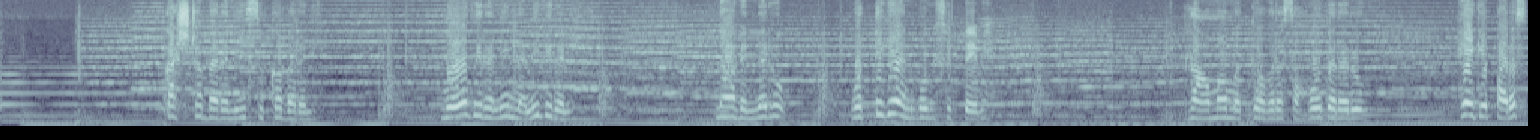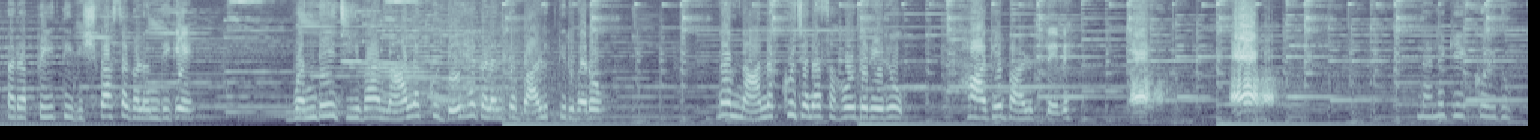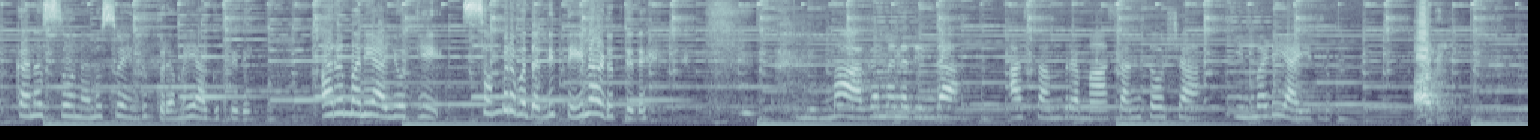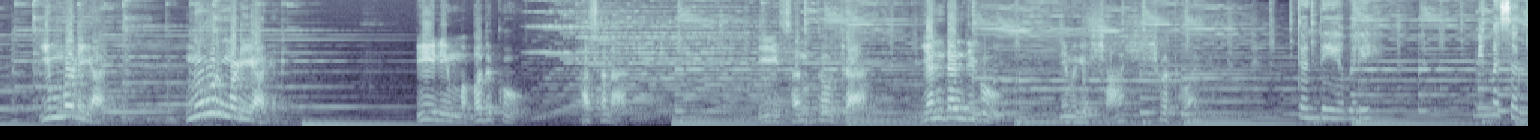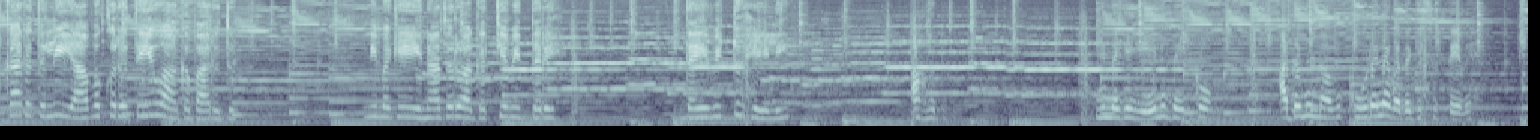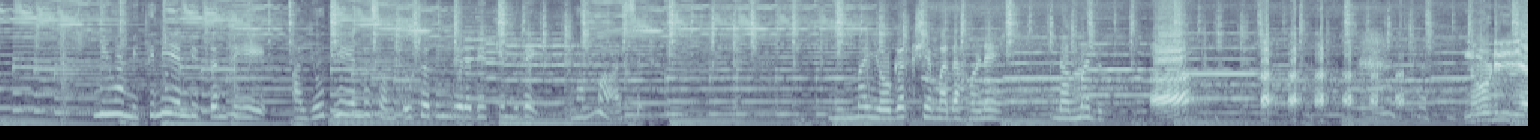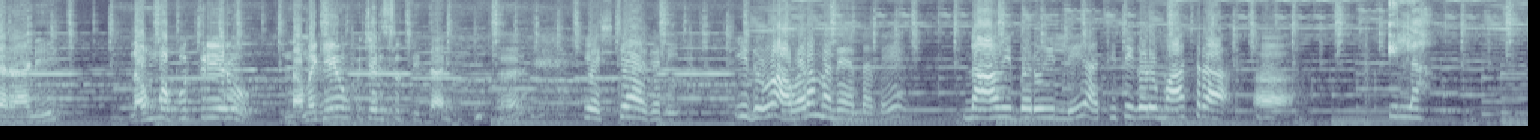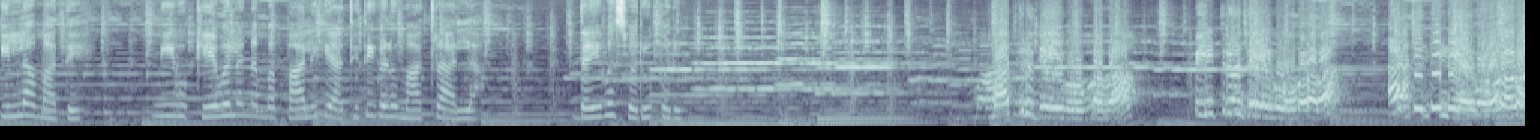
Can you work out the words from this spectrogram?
ಕಷ್ಟ ಬರಲಿ ಸುಖ ಬರಲಿ ನೋವಿರಲಿ ನಲಿವಿರಲಿ ನಾವೆಲ್ಲರೂ ಒಟ್ಟಿಗೆ ಅನುಭವಿಸುತ್ತೇವೆ. ರಾಮ ಮತ್ತು ಅವರ ಸಹೋದರರು ಹೇಗೆ ಪರಸ್ಪರ ಪ್ರೀತಿ ವಿಶ್ವಾಸಗಳೊಂದಿಗೆ ಒಂದೇ ಜೀವ ನಾಲ್ಕು ದೇಹಗಳಂತೆ ಬಾಳುತ್ತಿರುವರೋ ನಾವು ನಾಲ್ಕು ಜನ ಸಹೋದರಿಯರು ಹಾಗೆ ಬಾಳುತ್ತೇವೆ. ಆಹಾ ನನಗೇಕೋ ಇದು ಕನಸೋ ನನಸೋ ಎಂದು ಭ್ರಮೆಯಾಗುತ್ತಿದೆ. ಅರಮನೆ ಅಯೋಧ್ಯೆ ಸಂಭ್ರಮದಲ್ಲಿ ತೇಲಾಡುತ್ತಿದೆ. ನಿಮ್ಮ ಆಗಮನದಿಂದ ಆ ಸಂಭ್ರಮ ಸಂತೋಷ ಇಮ್ಮಡಿಯಾಯಿತು. ಆಗಲಿ. ಇಮ್ಮಡಿಯಾಗಲಿ. ನೂರು ಮಡಿಯಾಗಲಿ. ಈ ನಿಮ್ಮ ಬದುಕು ಹಸನಾಗಲಿ ಈ ಸಂತೋಷ ಎಂದೆಂದಿಗೂ ನಿಮಗೆ ಶಾಶ್ವತವಾಗಿದೆ. ತಂದೆಯವರೇ ನಿಮ್ಮ ಸತ್ಕಾರದಲ್ಲಿ ಯಾವ ಕೊರತೆಯೂ ಆಗಬಾರದು. ನಿಮಗೆ ಏನಾದರೂ ಅಗತ್ಯವಿದ್ದರೆ ದಯವಿಟ್ಟು ಹೇಳಿ. ಹೌದು. ನಿಮಗೆ ಏನು ಬೇಕೋ ಅದನ್ನು ನಾವು ಕೂಡಲೇ ಒದಗಿಸುತ್ತೇವೆ. ನೀವು ಮಿಥಿಲೆಯಲ್ಲಿದ್ದಂತೆಯೇ ಅಯೋಧ್ಯೆಯಲ್ಲೂ ಸಂತೋಷದಿಂದಿರಬೇಕೆಂಬುದೇ ನಮ್ಮ ಆಸೆ. ನಿಮ್ಮ ಯೋಗಕ್ಷೇಮದ ಹೊಣೆ ನಮ್ಮದು. ಆ? ನೋಡಿದೆಯಾ ರಾಣಿ? ನಮ್ಮ ಪುತ್ರಿಯರು ನಮಗೇ ಉಪಚರಿಸುತ್ತಿದ್ದಾರೆ? ಎಷ್ಟೇ ಆಗಲಿ ಇದು ಅವರ ಮನೆ ಅಲ್ಲವೇ? ನಾವಿಬ್ಬರು ಇಲ್ಲಿ ಅತಿಥಿಗಳು ಮಾತ್ರ. ಇಲ್ಲ ಇಲ್ಲ ಮಾತೆ. ನೀವು ಕೇವಲ ನಮ್ಮ ಪಾಲಿಗೆ ಅತಿಥಿಗಳು ಮಾತ್ರ ಅಲ್ಲ ದೈವ ಸ್ವರೂಪರು. ಮಾತೃದೇವೋಭವ ಪಿತೃದೇವೋಭವ ಅತಿಥಿ ದೇವೋಭವ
